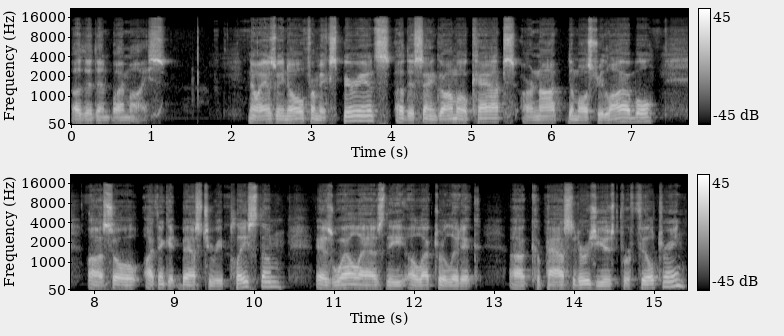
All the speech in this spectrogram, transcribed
other than by mice. Now as we know from experience, uh, the Sangamo caps are not the most reliable, uh, so I think it best to replace them as well as the electrolytic uh, capacitors used for filtering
